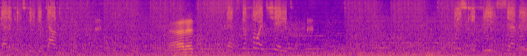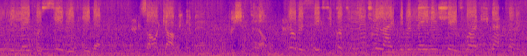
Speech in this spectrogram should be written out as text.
pelicans can get out of here. Got it. That's the fourth shade. Whiskey 3-7, we may proceed with evac. Solid copy, Command. Appreciate the help. Noble 6, you've got to neutralize the remaining shades for our evac birds.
